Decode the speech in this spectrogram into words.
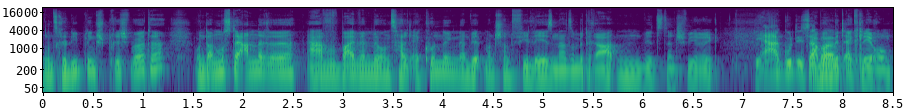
unsere Lieblingssprichwörter und dann muss der andere, ah, wobei, wenn wir uns halt erkundigen, dann wird man schon viel lesen. Also mit Raten wird es dann schwierig. Ja, gut, ich sag Aber mal, mit Erklärung.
